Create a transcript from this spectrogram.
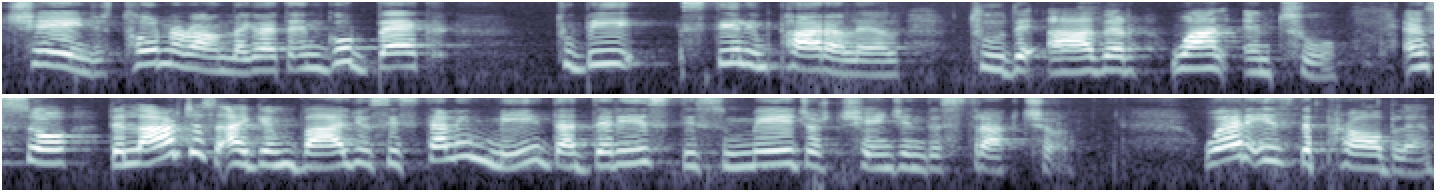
change, turn around like that, and go back to be still in parallel to the other 1 and 2. And so the largest eigenvalues is telling me that there is this major change in the structure. Where is the problem?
